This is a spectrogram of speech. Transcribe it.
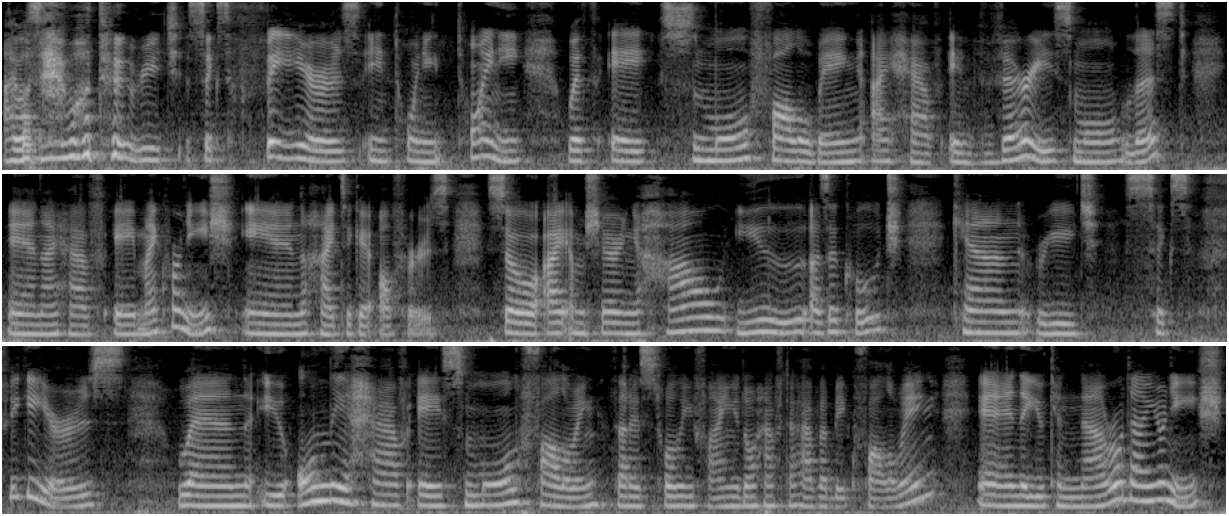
I was able to reach six figures in 2020 with a small following. I have a very small list and I have a micro niche in high ticket offers. So I am sharing how you, as a coach, can reach six figures when you only have a small following, that is totally fine. You don't have to have a big following, and you can narrow down your niche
